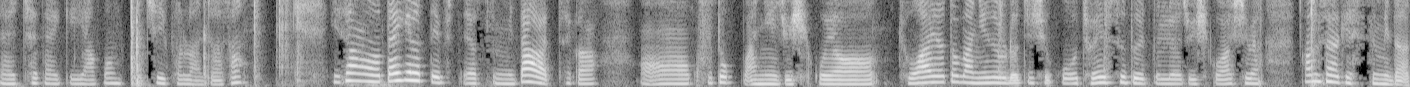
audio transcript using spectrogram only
네, 제가 이게 야광 빛이 별로 안 좋아서 이상으로 딸기라떼였습니다. 제가 어, 구독 많이 해주시고요. 좋아요도 많이 눌러주시고 조회수도 늘려주시고 하시면 감사하겠습니다.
